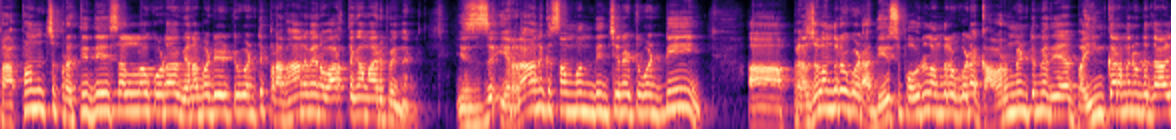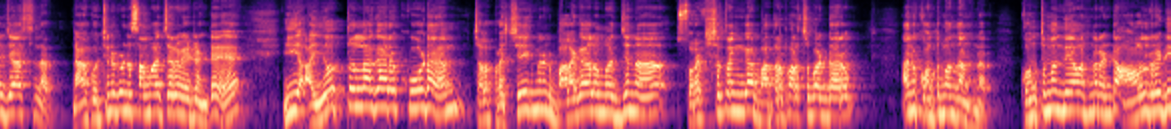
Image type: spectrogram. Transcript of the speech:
ప్రపంచ ప్రతి దేశాల్లో కూడా వినబడేటువంటి ప్రధానమైన వార్తగా మారిపోయిందండి. ఇజ్ ఇరాన్కి సంబంధించినటువంటి ప్రజలందరూ కూడా దేశ పౌరులందరూ కూడా గవర్నమెంట్ మీద భయంకరమైన దాడులు చేస్తున్నారు. నాకు వచ్చినటువంటి సమాచారం ఏంటంటే ఈ అయోత్తుల్లా గారు కూడా చాలా ప్రత్యేకమైన బలగాల మధ్యన సురక్షితంగా భద్రపరచబడ్డారు అని కొంతమంది అంటున్నారు. కొంతమంది ఏమంటున్నారంటే ఆల్రెడీ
